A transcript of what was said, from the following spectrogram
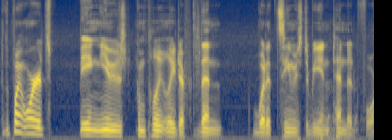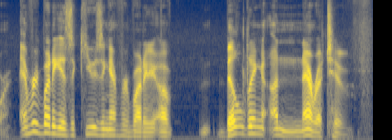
to the point where it's being used completely different than what it seems to be intended for. Everybody is accusing everybody of building a narrative,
